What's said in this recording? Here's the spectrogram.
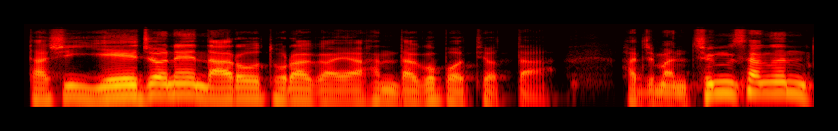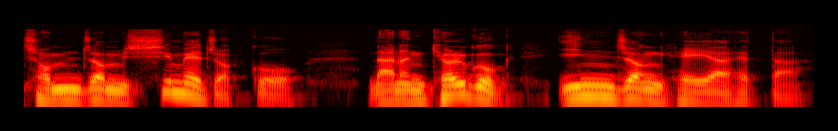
다시 예전의 나로 돌아가야 한다고 버텼다. 하지만 증상은 점점 심해졌고 나는 결국 인정해야 했다.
